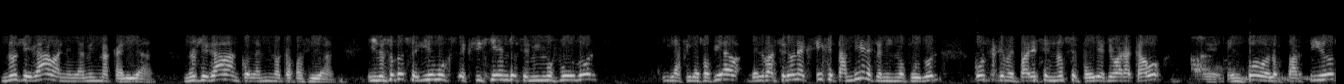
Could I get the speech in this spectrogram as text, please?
no llegaban en la misma calidad, no llegaban con la misma capacidad. Y nosotros seguimos exigiendo ese mismo fútbol y la filosofía del Barcelona exige también ese mismo fútbol, cosa que me parece no se podía llevar a cabo eh, en todos los partidos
